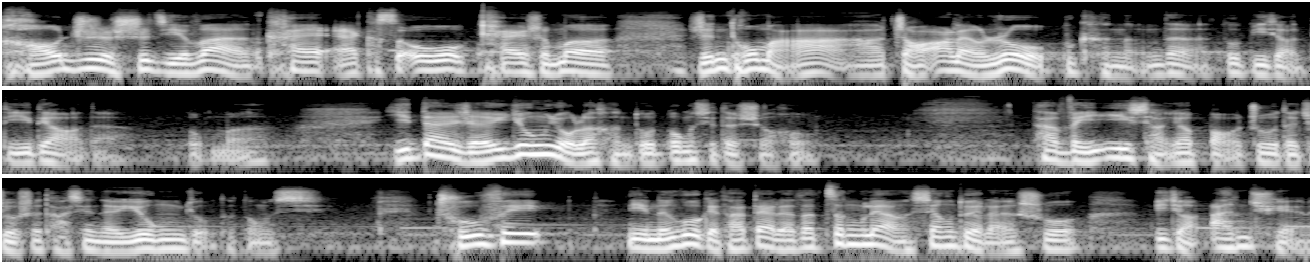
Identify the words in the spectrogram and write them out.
豪掷十几万，开 XO，开什么人头马啊，找二两肉？不可能的，都比较低调的，懂吗？一旦人拥有了很多东西的时候，他唯一想要保住的就是他现在拥有的东西，除非。你能够给他带来的增量相对来说比较安全，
